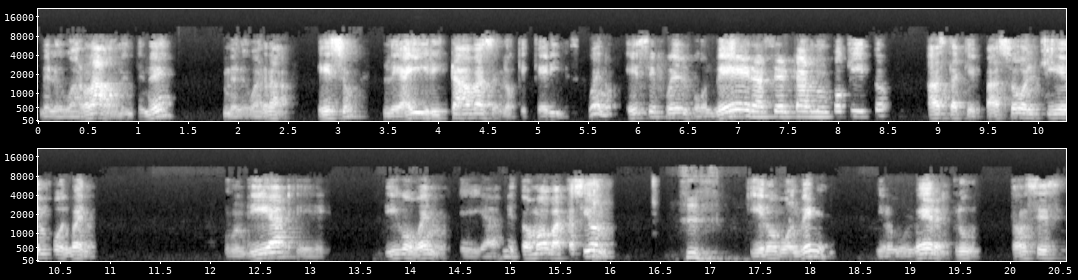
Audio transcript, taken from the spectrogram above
me lo he guardado, ¿me entendés? Me lo he guardado. Eso, de ahí gritabas lo que querías. Bueno, ese fue el volver a acercarme un poquito hasta que pasó el tiempo y bueno, un día eh, digo, bueno, eh, ya me tomo vacación, quiero volver, quiero volver al club. Entonces,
